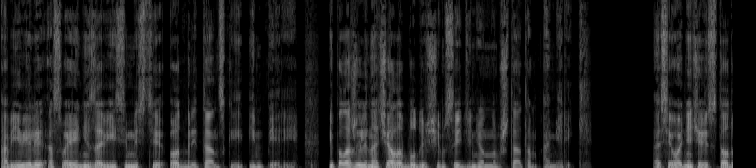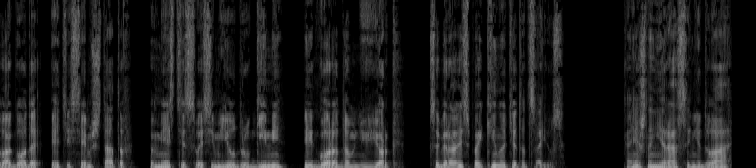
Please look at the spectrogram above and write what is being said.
объявили о своей независимости от Британской империи и положили начало будущим Соединенным Штатам Америки. А сегодня, через 102 года, эти семь штатов вместе с восемью другими и городом Нью-Йорк собирались покинуть этот союз. Конечно, не раз и не два,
